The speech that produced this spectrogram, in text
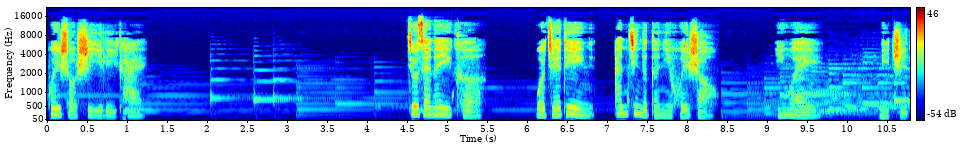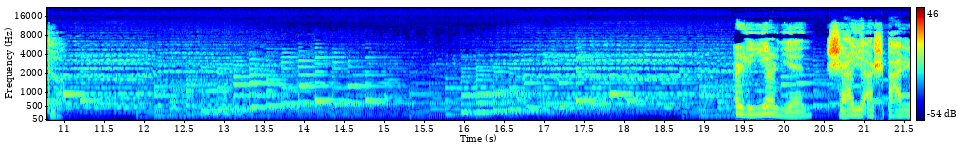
挥手示意离开。就在那一刻，我决定安静的等你回首，因为你值得。二零一二年十二月二十八日，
